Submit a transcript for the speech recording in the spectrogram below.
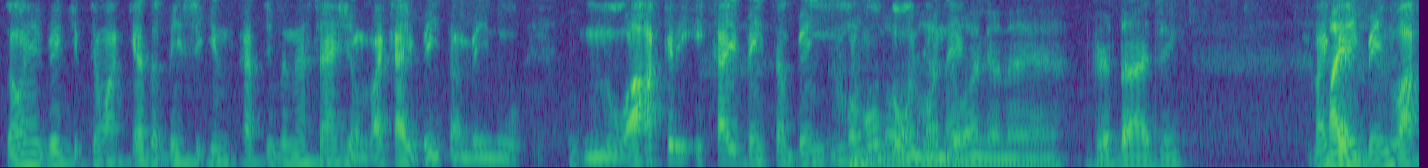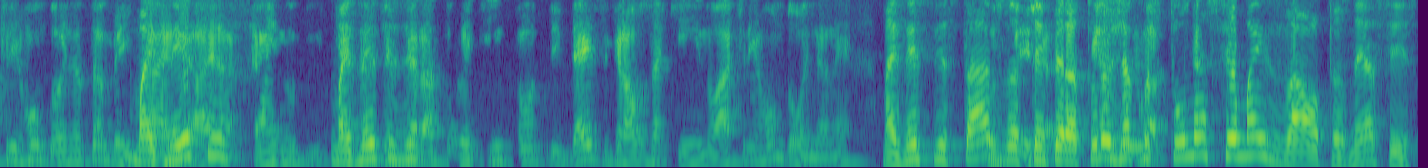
Então a gente vê que tem uma queda bem significativa nessa região. Vai cair bem também no, no Acre e cair bem também em Rondônia, Rondônia né? Rondônia, né? É verdade, hein? Vai mas, cair bem no Acre e Rondônia também. Mas cai, nesses. Caindo, mas nesses temperatura aqui em torno de 10 graus aqui, no Acre e Rondônia, né? Mas nesses estados seja, as temperaturas já costumam ser mais altas, né, Assis?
